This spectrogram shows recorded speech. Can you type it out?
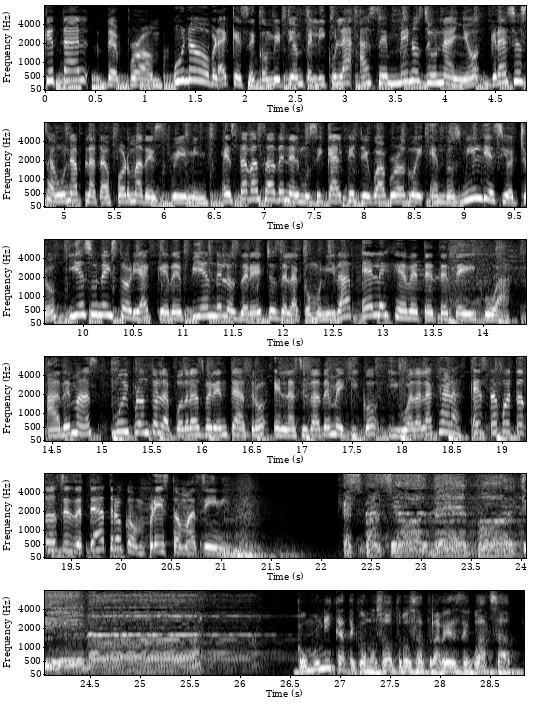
¿Qué tal The Prom? Una obra que se convirtió en película hace menos de un año gracias a una plataforma de streaming. Está basada en el musical que llegó a Broadway en 2018 y es una historia que defiende los derechos de la comunidad LGBTTIQA. Además, muy pronto la podrás ver en teatro en la Ciudad de México y Guadalajara. Esta fue tu dosis de teatro con Pristo Massini. Espacio Deportivo. Comunícate con nosotros a través de WhatsApp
